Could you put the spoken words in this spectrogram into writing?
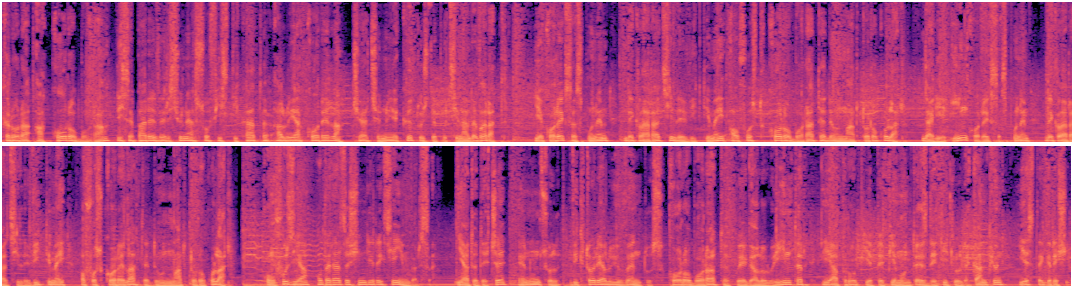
cărora a corobora li se pare versiunea sofisticată a lui a corela, ceea ce nu e câtuși de puțin adevărat. E corect să spunem, declarațiile victimei au fost coroborate de un martor ocular, dar e incorrect să spunem, declarațiile victimei au fost corelate de un martor ocular. Confuzia operează și în direcție inversă. Iată de ce enunțul Victoria lui Juventus, coroborată cu egalul lui Inter, îi apropie pe piemontez de titlul de campion, este greșit.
